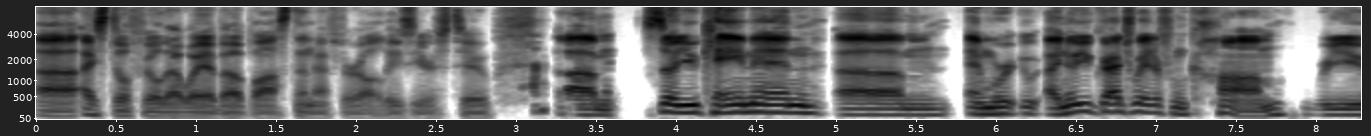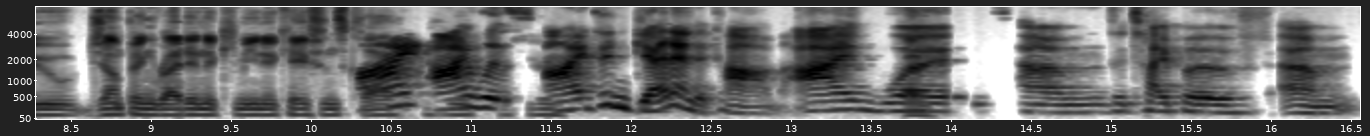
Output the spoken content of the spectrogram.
Uh, I still feel that way about Boston after all these years too. Um, so you came in, um, and were I know you graduated from com. Were you jumping right into communications class? I I was I didn't get into com. I was um, the type of um,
